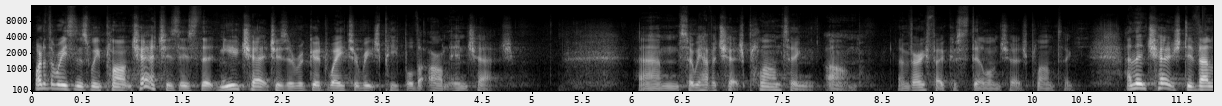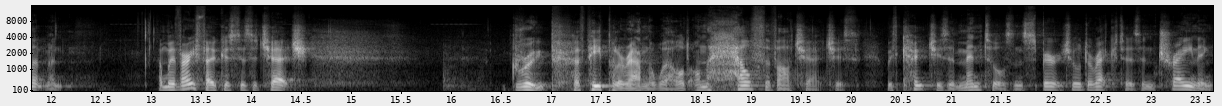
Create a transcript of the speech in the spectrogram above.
One of the reasons we plant churches is that new churches are a good way to reach people that aren't in church. Um, so we have a church planting arm, and very focused still on church planting. And then church development. And we're very focused as a church group of people around the world on the health of our churches with coaches and mentors and spiritual directors and training.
